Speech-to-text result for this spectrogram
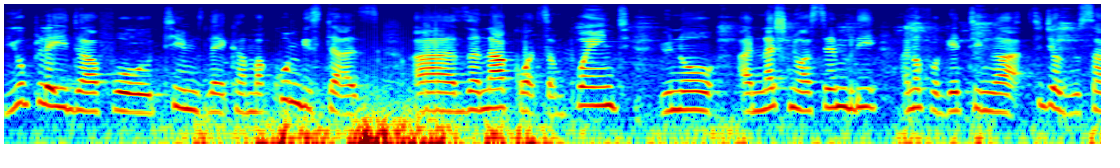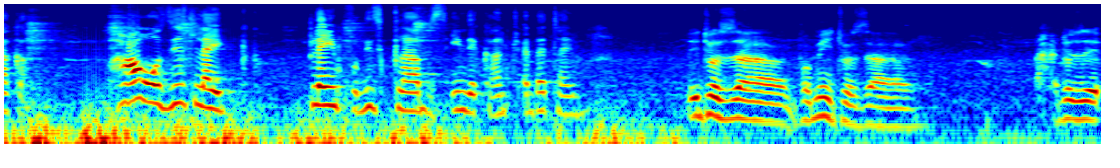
you played uh, for teams like uh, Makumbi Stars, uh, Zanaco at some point, you know, a National Assembly, and not forgetting uh, City of Lusaka. How was it like playing for these clubs in the country at that time? it was uh, for me it was uh, it was a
